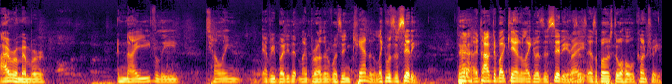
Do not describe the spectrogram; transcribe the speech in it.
I remember naively telling everybody that my brother was in Canada, like it was a city. I, I talked about Canada like it was a city, as, Right. as opposed to a whole country.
